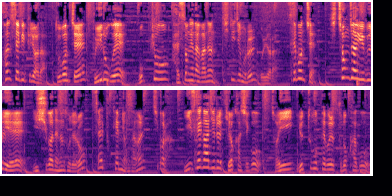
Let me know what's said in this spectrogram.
컨셉이 필요하다. 두 번째, 브이로그에 목표 달성해 나가는 시리즈물을 올려라. 세 번째, 시청자 위해 이슈가 되는 소재로 셀프캠 영상을 찍어라. 이 세 가지를 기억하시고 저희 유튜브 랩을 구독하고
